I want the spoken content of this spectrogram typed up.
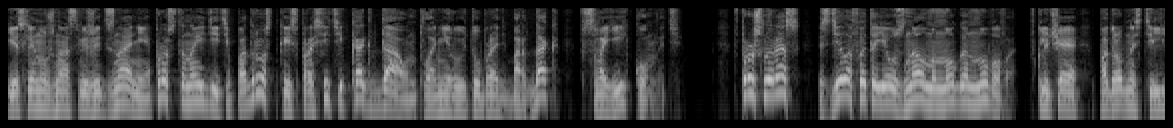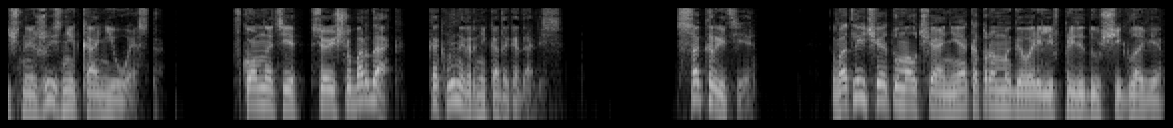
Если нужно освежить знания, просто найдите подростка и спросите, когда он планирует убрать бардак в своей комнате. В прошлый раз, сделав это, я узнал много нового, включая подробности личной жизни Канье Уэста. В комнате все еще бардак, как вы наверняка догадались. Сокрытие. В отличие от умолчания, о котором мы говорили в предыдущей главе,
